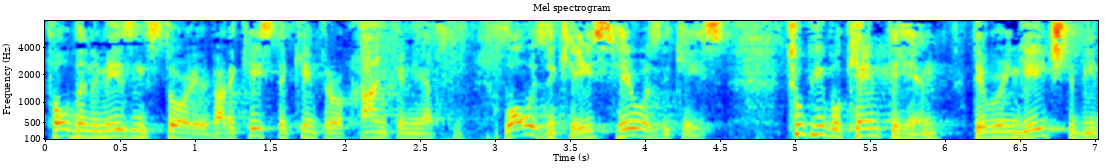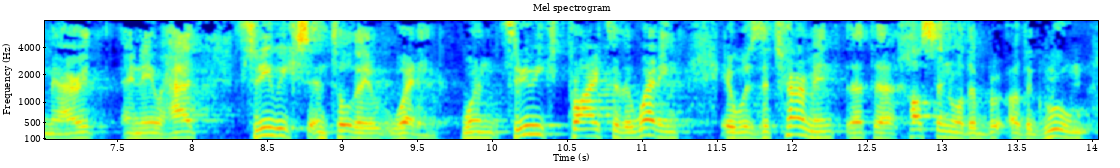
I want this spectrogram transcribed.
told an amazing story about a case that came to Chaim Kanievsky. What was the case? Here was the case. Two people came to him, they were engaged to be married, and they had three weeks until their wedding. When three weeks prior to the wedding, it was determined that the husband or the, or the groom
